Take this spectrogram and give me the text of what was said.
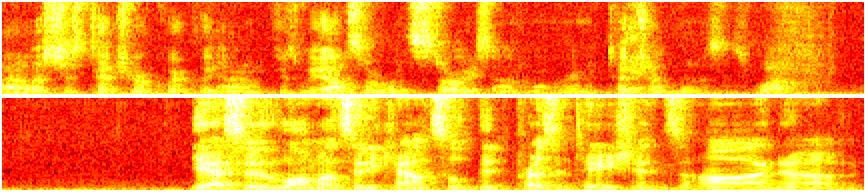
Uh, let's just touch real quickly on them because we also wrote stories on them, and we're going to touch Yeah. on those as well. Yeah, so Longmont City Council did presentations on, um,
